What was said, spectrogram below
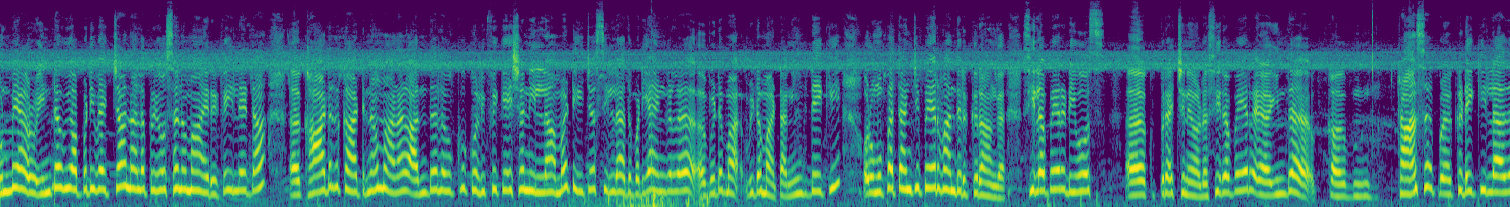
உண்மையாக இன்டர்வியூ அப்படி வச்சா நல்ல பிரயோசனமாக இருக்குது இல்லைட்டா கார்டர் காட்டினோம் ஆனால் அந்த அளவுக்கு குவாலிஃபிகேஷன் இல்லாமல் டீச்சர்ஸ் இல்லாதபடியாக எங்களை விட மா விட மாட்டாங்க. இன்றைக்கு ஒரு முப்பத்தஞ்சு பேர் வந்திருக்கிறாங்க. சில பேர் டிவோர்ஸ் பிரச்சனையோட சில பேர் இந்த இந்த ட்ரான்ஸ்ஃபர் கிடைக்கில்லாத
